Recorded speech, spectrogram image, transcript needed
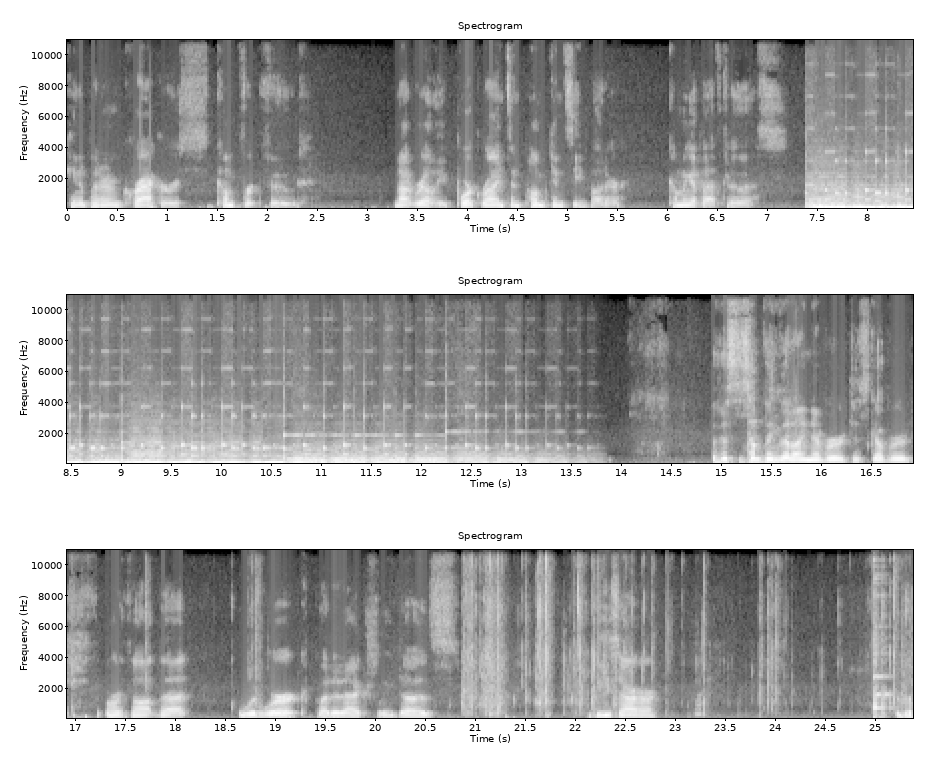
peanut butter and crackers comfort food. Not really. Pork rinds and pumpkin seed butter. Coming up after this. This is something that I never discovered or thought that would work, but it actually does. These are the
